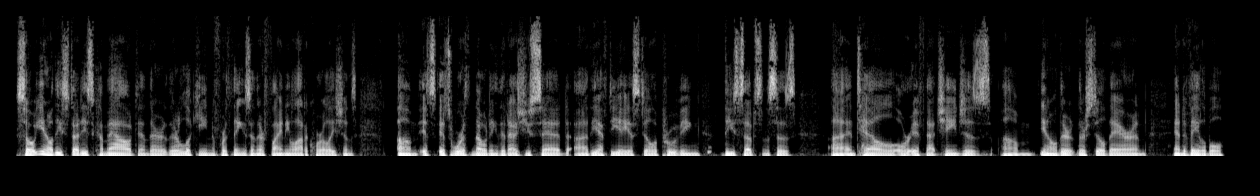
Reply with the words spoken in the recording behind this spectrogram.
So you know these studies come out and they're they're looking for things and they're finding a lot of correlations. Um, it's it's worth noting that as you said, uh, the FDA is still approving these substances uh, until or if that changes. Um, you know they're they're still there and and available.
